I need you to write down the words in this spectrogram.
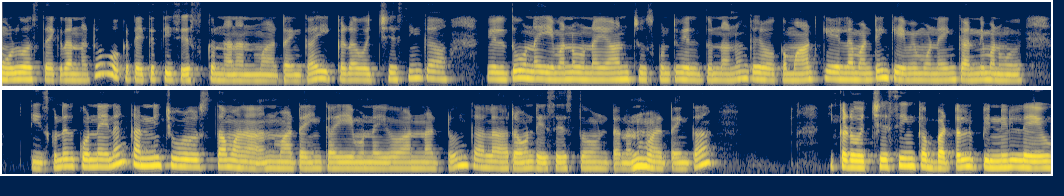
మూడు వస్తాయి కదా అన్నట్టు ఒకటైతే తీసేసుకున్నాను అనమాట ఇంకా ఇక్కడ వచ్చేసి ఇంకా వెళ్తూ ఉన్నాయి ఏమన్నా ఉన్నాయా అని చూసుకుంటూ వెళ్తున్నాను. ఇంకా ఒక మాటకి వెళ్ళామంటే ఇంకేమేమి ఉన్నాయి ఇంకా అన్నీ మనము తీసుకునేది కొన్ని అయినా కన్నీ చూస్తాం అనమాట ఇంకా ఏమున్నాయో అన్నట్టు ఇంకా అలా రౌండ్ వేసేస్తూ ఉంటాను అనమాట ఇంకా. ఇక్కడ వచ్చేసి ఇంకా బట్టలు పిన్నిలు లేవు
